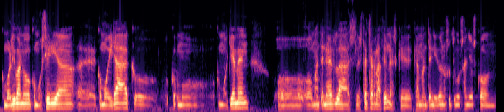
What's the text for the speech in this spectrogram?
como Líbano, como Siria, eh, como Irak o, o como, o como Yemen, o, mantener las estrechas relaciones que, han mantenido en los últimos años con,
